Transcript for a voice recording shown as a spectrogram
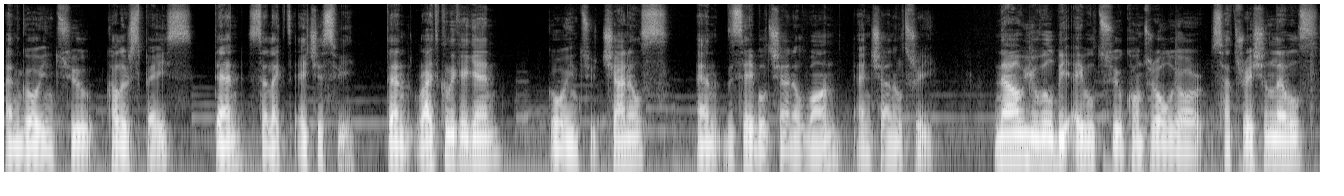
and go into color space, then select HSV. Then right click again, go into channels and disable channel 1 and channel 3. Now you will be able to control your saturation levels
